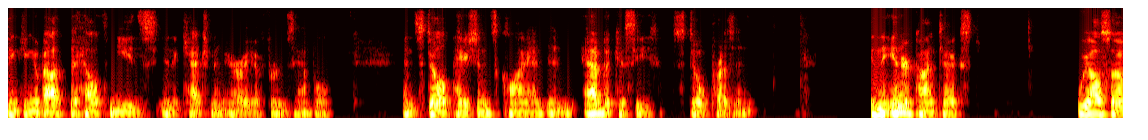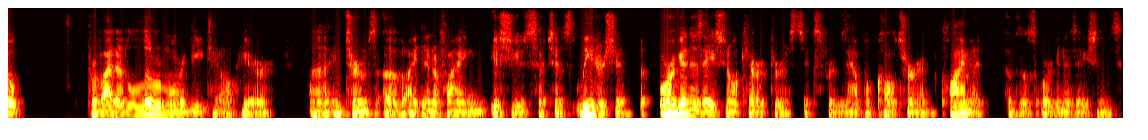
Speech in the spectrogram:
thinking about the health needs in a catchment area, for example and still patients, client, and advocacy still present. In the inner context, we also provided a little more detail here uh, in terms of identifying issues such as leadership, the organizational characteristics, for example, culture and climate of those organizations,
